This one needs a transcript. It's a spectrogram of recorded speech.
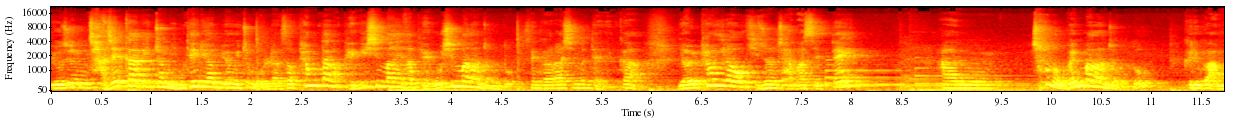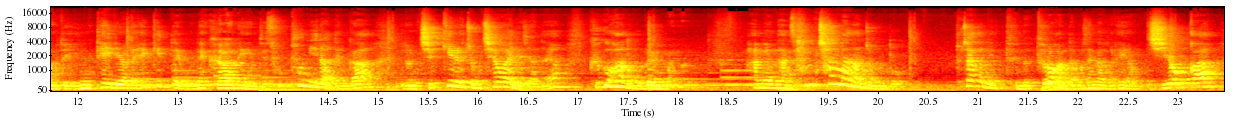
요즘 자재값이 좀 인테리어 비용이 좀 올라서 평당 120만에서 150만 원 정도 생각을 하시면 되니까 10평이라고 기준을 잡았을 때 한 1,500만 원 정도? 그리고 아무래도 인테리어를 했기 때문에 그 안에 이제 소품이라든가 이런 집기를 좀 채워야 되잖아요. 그거 한 500만 원 하면 한 3천만 원 정도 투자금이 드, 들어간다고 생각을 해요. 지역과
